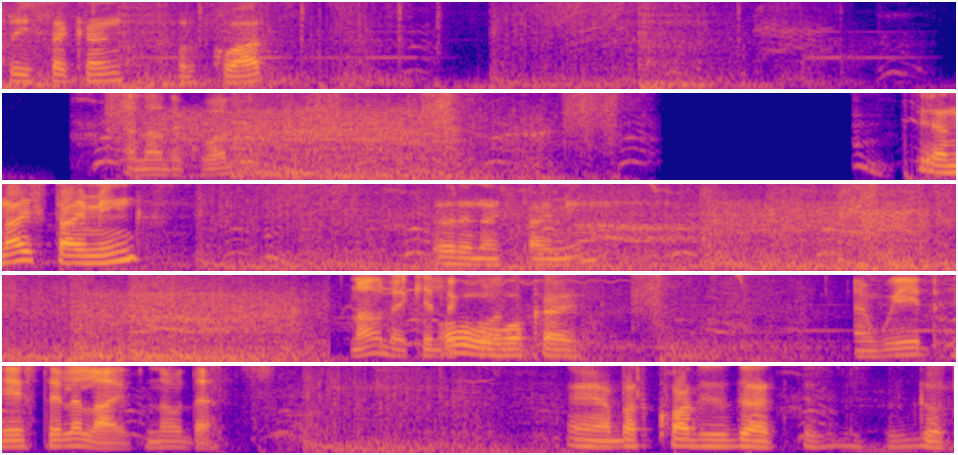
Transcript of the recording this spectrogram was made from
three seconds for quad. Another quad. Yeah, nice timing. Very nice timing. Now they killed the Oh, quad. okay. And Weed, he's still alive, no deaths. Yeah, but quad is dead. This, this is good.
